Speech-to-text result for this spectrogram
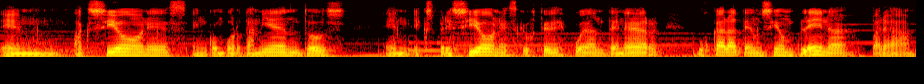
en acciones, en comportamientos, en expresiones que ustedes puedan tener, buscar atención plena para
